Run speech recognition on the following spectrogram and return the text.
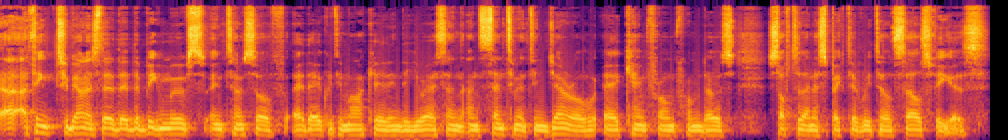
I think, to be honest, the, the, the, big moves in terms of uh, the equity market in the US and, and sentiment in general uh, came from, from those softer than expected retail sales figures.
